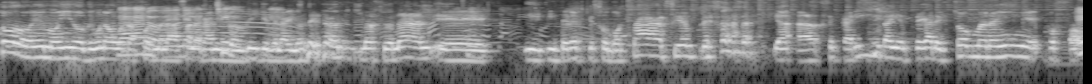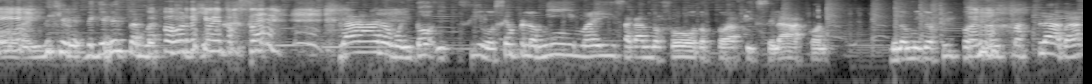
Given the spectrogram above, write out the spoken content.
todos hemos ido de una u otra forma a la sala Camilo Enrique de la Biblioteca Nacional eh, y, tener que soportar siempre y hacer carita y entregar el Chocman ahí, eh, por favor, eh, déjeme, Por favor, déjeme pasar. Claro, pues, y todo, sí, pues, siempre lo mismo ahí, sacando fotos todas pixeladas con de los microfilms porque no hay más plata,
